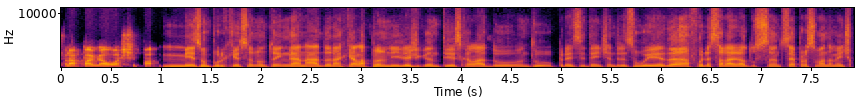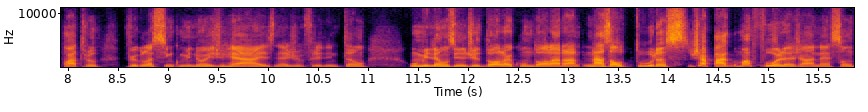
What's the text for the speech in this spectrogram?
para pagar o Achipá. Mesmo porque, se eu não estou enganado, naquela planilha gigantesca lá do, do presidente Andrés Rueda, a folha salarial do Santos é aproximadamente 4,5 milhões de reais, né, Gilfrida? Então, um milhãozinho de dólar com dólar nas alturas, já paga uma folha já, né? São,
